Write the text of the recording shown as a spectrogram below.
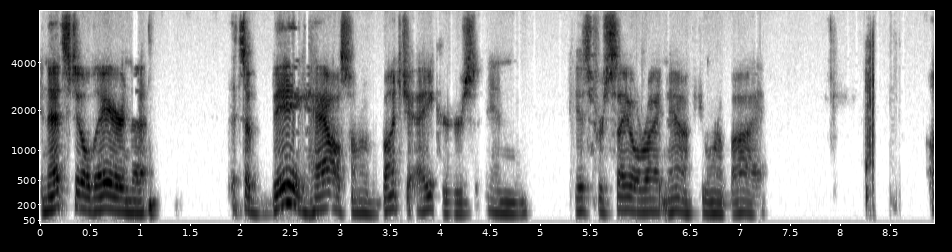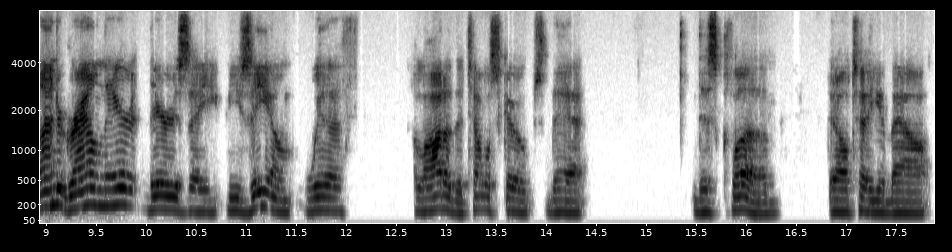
And that's still there. And that it's a big house on a bunch of acres and it's for sale right now if you want to buy it. Underground there, there is a museum with a lot of the telescopes that this club that I'll tell you about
